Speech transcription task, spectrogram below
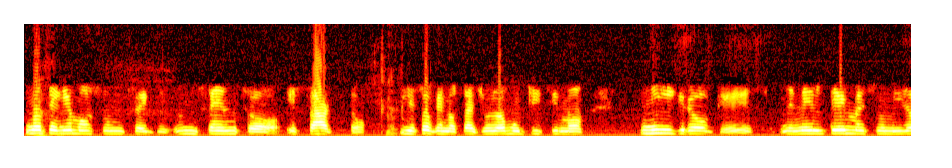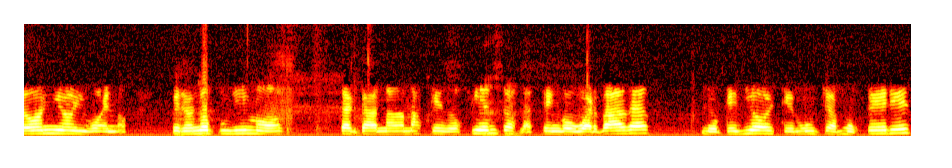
No tenemos un, un censo exacto y eso que nos ayudó muchísimo Nigro, que es, en el tema es un idóneo y bueno, pero no pudimos sacar nada más que 200, las tengo guardadas. Lo que dio es que muchas mujeres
